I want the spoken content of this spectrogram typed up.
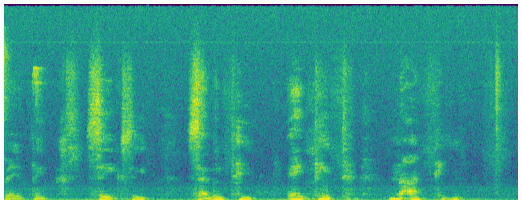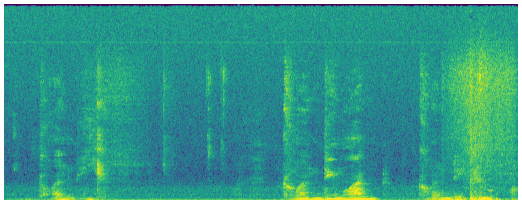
15, 16, 17, 18, 19, 20, 21, 22,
